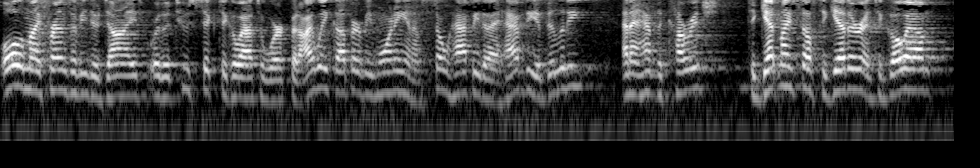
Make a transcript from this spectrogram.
All of my friends have either died or they're too sick to go out to work, but I wake up every morning and I'm so happy that I have the ability and I have the courage to get myself together and to go out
